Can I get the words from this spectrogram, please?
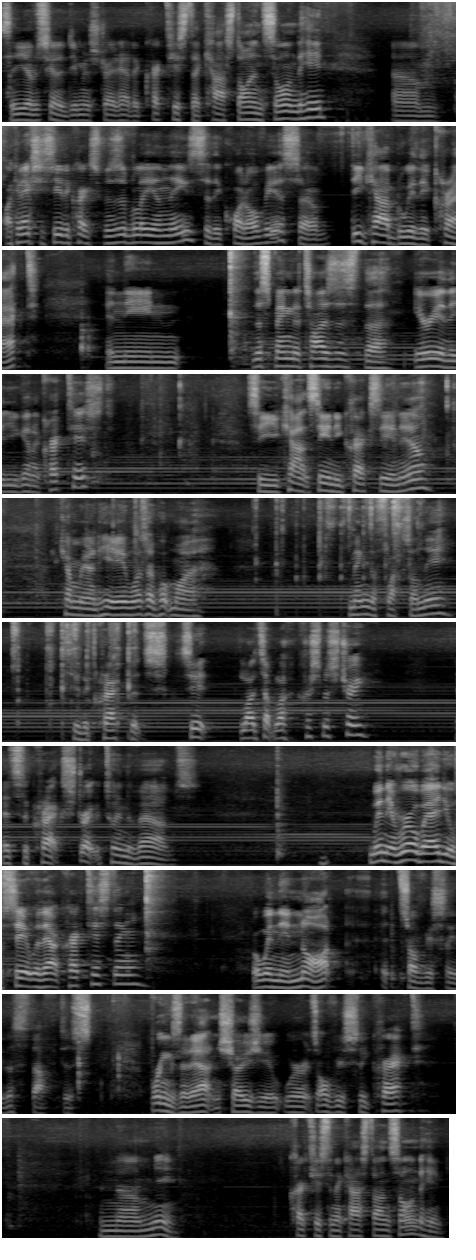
So yeah, I'm just going to demonstrate how to crack test a cast iron cylinder head. Um, I can actually see the cracks visibly in these, so they're quite obvious. So I've decarbed where they're cracked, and then this magnetizes the area that you're going to crack test. So you can't see any cracks there now. Come around here, once I put my Magnaflux on there, see the crack that's set, lights up like a Christmas tree? That's the crack straight between the valves. When they're real bad, you'll see it without crack testing. But when they're not, it's obviously this stuff just brings it out and shows you where it's obviously cracked. And um, yeah, crack testing a cast iron cylinder head.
